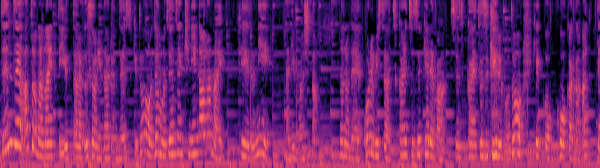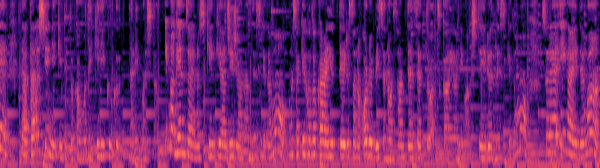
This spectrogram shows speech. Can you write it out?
全然後がないって言ったら嘘になるんですけど、でも全然気にならない程度になりました。なので、オルビスは使い続ければ使い続けるほど結構効果があって、で、新しいニキビとかもできにくくなりました。今現在のスキンケア事情なんですけども、まあ、先ほどから言っているそのオルビスの3点セットは使うようにはしているんですけども、それ以外では、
